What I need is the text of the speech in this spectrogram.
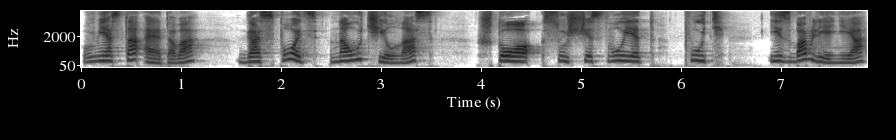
Вместо этого Господь научил нас, что существует путь избавления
